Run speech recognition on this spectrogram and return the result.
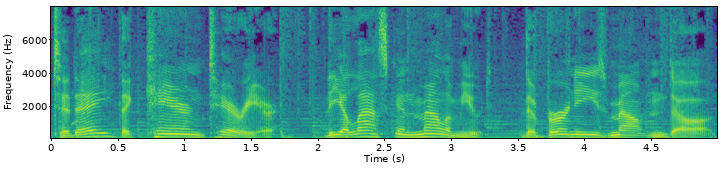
Today, the Cairn Terrier, the Alaskan Malamute, the Bernese Mountain Dog,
